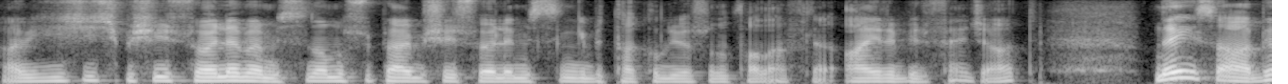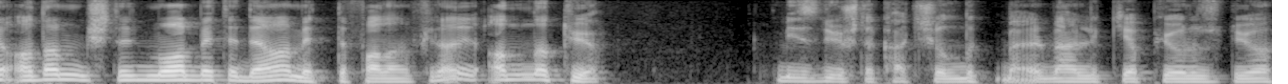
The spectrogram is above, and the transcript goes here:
Abi hiç hiçbir şey söylememişsin ama süper bir şey söylemişsin gibi takılıyorsun falan filan. Ayrı bir fecaat. Neyse abi adam işte muhabbete devam etti falan filan anlatıyor. Biz diyor işte kaç yıllık berberlik yapıyoruz diyor.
